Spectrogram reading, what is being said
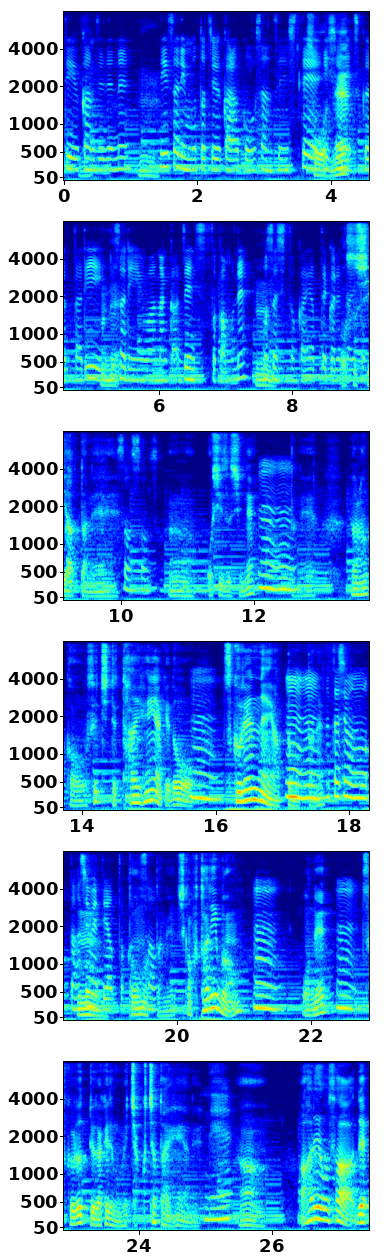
っていう感じでね。うん。うんでイソリンも途中からこう参戦して一緒に作ったり、ね。イソリンはなんか前日とかもね、うん。お寿司とかやってくれたりお寿司やったね、そうそうそう。うん、押し寿司ね、うんうん。だねいやなんかおせちって大変やけど、うん。作れんねんやとうん思ったね、うん、私も思った。初めてやったかとらさ。思ったね。しかも2人分うん。をねうん。作るっていうだけでもめちゃくちゃ大変やね。ね。うん。あれをさで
